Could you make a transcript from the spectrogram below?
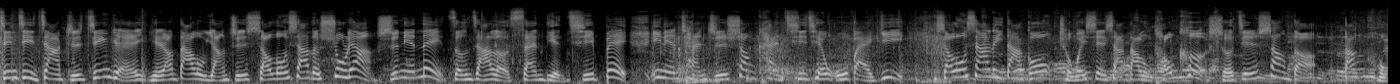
经济价值惊人，也让大陆养殖小龙虾的数量十年内增加了三点七倍，一年产值上看七千五百亿。小龙虾立大功，成为线下大陆饕客舌尖上的当红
